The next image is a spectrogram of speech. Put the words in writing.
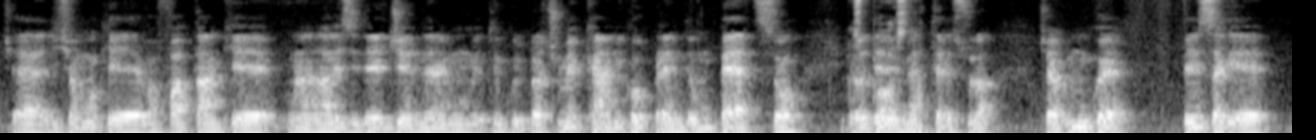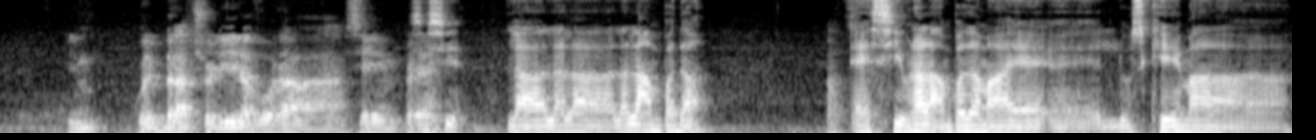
cioè diciamo che va fatta anche un'analisi del genere nel momento in cui il braccio meccanico prende un pezzo e Lo deve mettere sulla... cioè comunque pensa che il- quel braccio lì lavora sempre. Sì, sì. La, la- la- la lampada Cazzo. è sì una lampada, ma è, è lo schema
